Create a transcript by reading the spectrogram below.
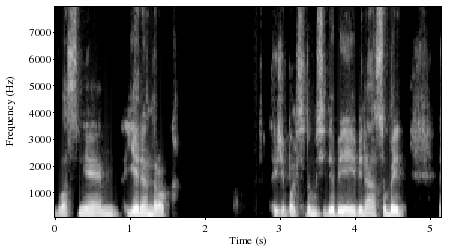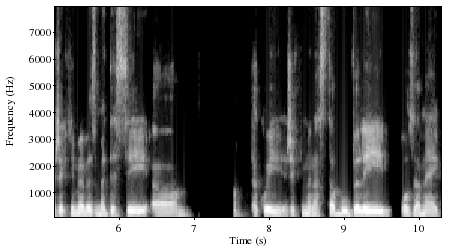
vlastně jeden rok. Takže pak si to musíte vy vynásobit. Řekněme, vezmete si um, takový, řekněme, na stavbu vily, pozemek,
